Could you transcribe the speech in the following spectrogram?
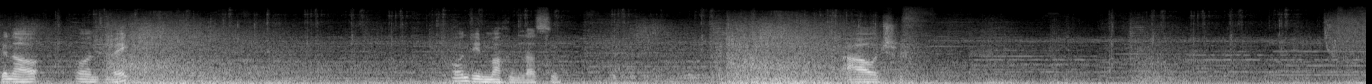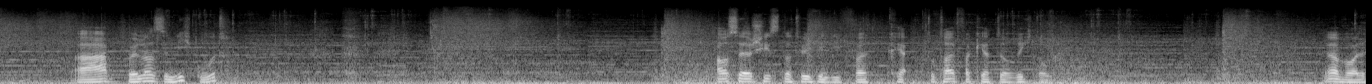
Genau. Und weg. Und ihn machen lassen. Autsch. Ah, Böller sind nicht gut. Außer er schießt natürlich in die verkehr total verkehrte Richtung. Jawohl.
